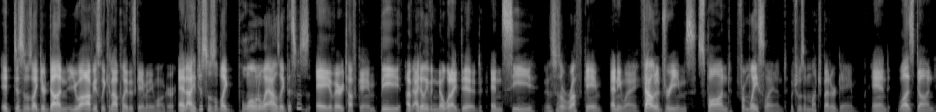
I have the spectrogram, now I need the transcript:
it just was like you're done. You obviously cannot play this game any longer. And I just was like blown away. I was like, this was a a very tough game. B I, I don't even know what I did. And C this was a rough game. Anyway, Fountain of Dreams spawned from Wasteland, which was a much better game and was done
